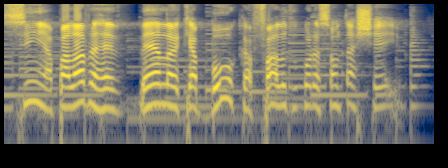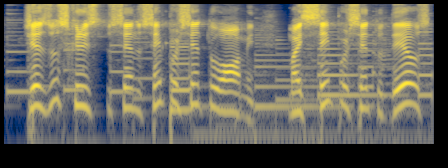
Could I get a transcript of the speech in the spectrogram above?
Sim, a palavra revela que a boca fala que o coração está cheio. Jesus Cristo, sendo 100% homem, mas 100% Deus,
